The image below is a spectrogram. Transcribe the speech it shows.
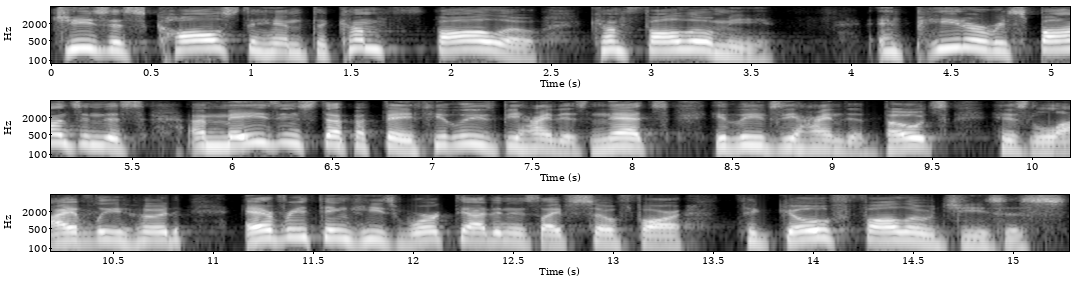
Jesus calls to him to come follow, come follow me. And Peter responds in this amazing step of faith. He leaves behind his nets, he leaves behind the boats, his livelihood, everything he's worked out in his life so far to go follow Jesus.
